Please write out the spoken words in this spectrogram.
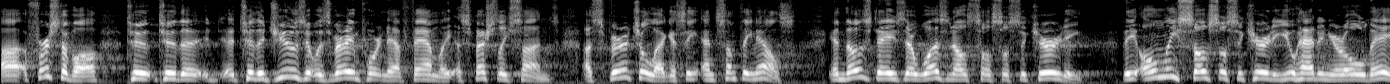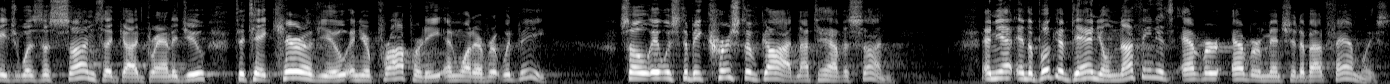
Uh, first of all, to, to, the, to the Jews, it was very important to have family, especially sons, a spiritual legacy, and something else. In those days, there was no Social Security. The only social security you had in your old age was the sons that God granted you to take care of you and your property and whatever it would be. So it was to be cursed of God not to have a son. And yet, in the book of Daniel, nothing is ever, ever mentioned about families.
